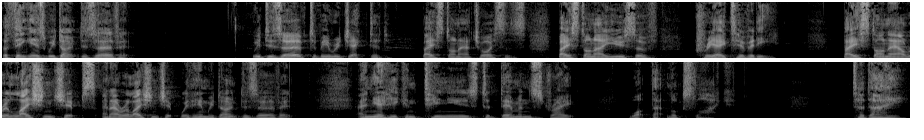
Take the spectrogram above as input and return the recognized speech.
The thing is, we don't deserve it. We deserve to be rejected based on our choices, based on our use of creativity, based on our relationships and our relationship with Him. We don't deserve it. And yet he continues to demonstrate what that looks like today.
